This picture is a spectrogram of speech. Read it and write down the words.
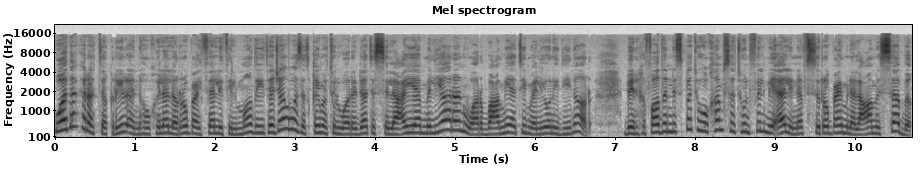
وذكر التقرير أنه خلال الربع الثالث الماضي تجاوزت قيمة الواردات السلعية مليارا و400 مليون دينار بانخفاض نسبته 5% لنفس الربع من العام السابق.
